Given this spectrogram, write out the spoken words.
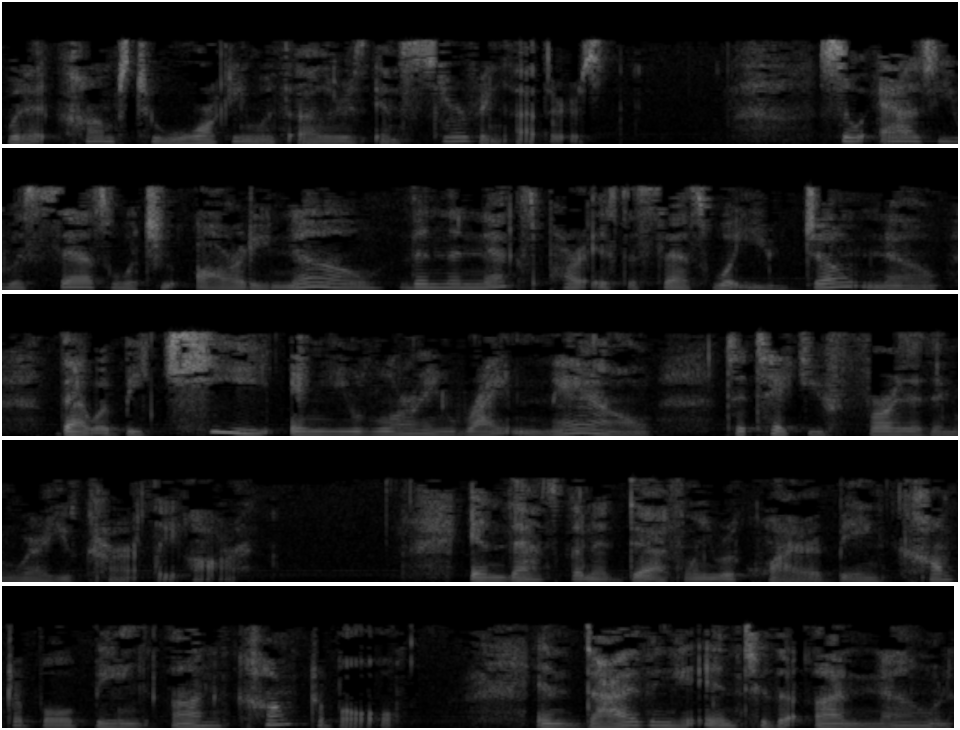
when it comes to working with others and serving others. So as you assess what you already know, then the next part is to assess what you don't know that would be key in you learning right now to take you further than where you currently are. And that's going to definitely require being comfortable, being uncomfortable, and diving into the unknown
